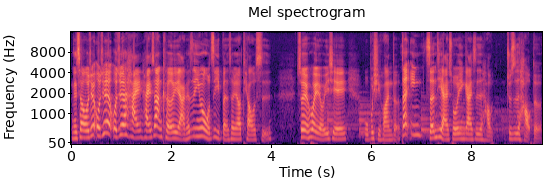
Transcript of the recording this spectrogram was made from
没错，我觉得我觉得我觉得还还算可以啊，可是因为我自己本身比较挑食，所以会有一些我不喜欢的，但应整体来说应该是好，就是好的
